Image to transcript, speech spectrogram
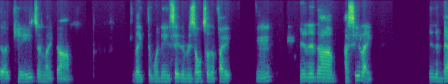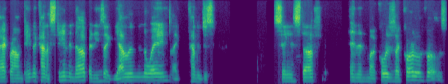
the cage and like um, like the when they say the results of the fight, Mhm. and then um, I see like in the background Dana kind of standing up and he's like yelling in a way, like kind of just saying stuff, and then my coach is like Carlos, Carlos.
